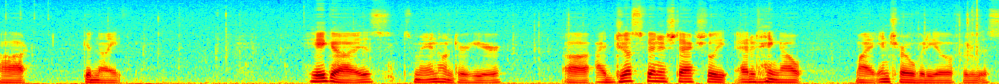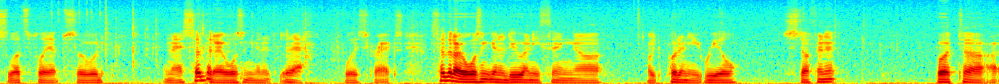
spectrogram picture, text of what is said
Uh, good night. Hey guys, it's Manhunter here. Uh, I just finished actually editing out my intro video for this Let's Play episode, and I said that I wasn't gonna, bleh, voice cracks, said that I wasn't gonna do anything, uh, like put any real stuff in it, but uh,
